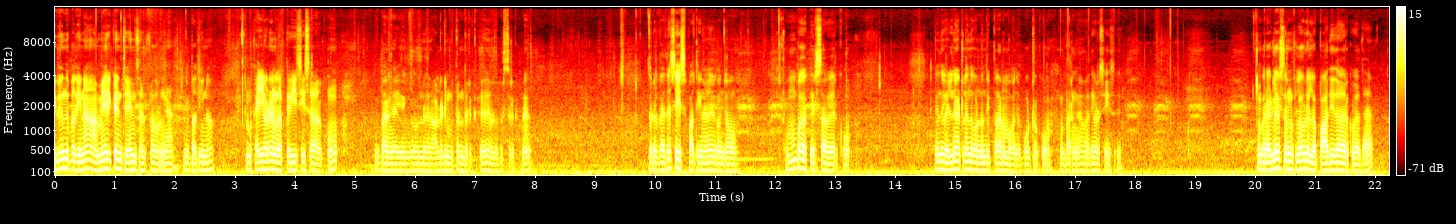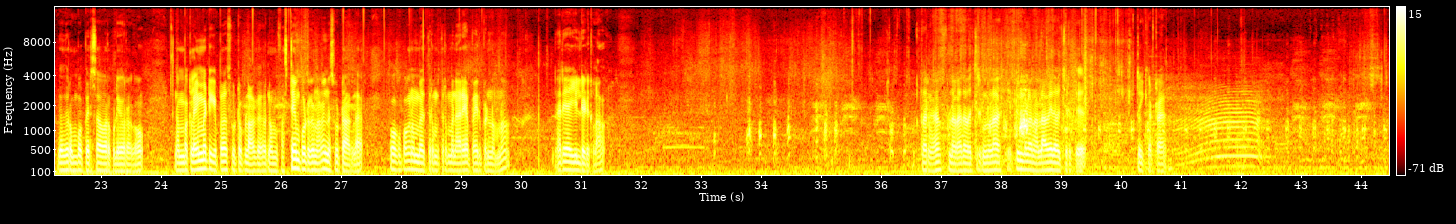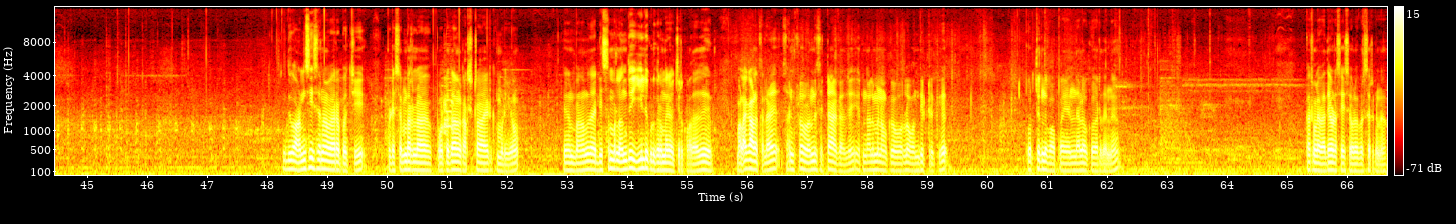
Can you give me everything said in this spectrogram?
இது வந்து பார்த்திங்கன்னா அமெரிக்கன் ஜெயின் சன்ஃப்ளவருங்க இங்கே பார்த்தீங்கன்னா நம்ம கையோட நல்லா பெரிய சீஸாக இருக்கும். இங்க பாருங்கள் இங்கே ஒன்று ஆல்ரெடி முத்திறந்துருக்கு எவ்வளோ பெருசு இருக்குன்னு. இதோட வெதை சைஸ் பார்த்தீங்கன்னா கொஞ்சம் ரொம்ப பெருசாகவே இருக்கும். இது வந்து வெளிநாட்டிலேருந்து கொண்டு வந்து இப்போ தான் நம்ம கொஞ்சம் போட்டிருக்கோம். இங்கே பாருங்கள் விதையோட சைஸு நம்ம ரெகுலர் சன்ஃப்ளவர் இல்லை பாதி தான் இருக்கும் விதை இது வந்து ரொம்ப பெருசாக வரக்கூடிய ஒரு ரகம். நம்ம கிளைமேட்டுக்கு இப்போ தான் சூட்டபிள் ஆகும் நம்ம ஃபஸ்ட் டைம் போட்டிருக்கனால இன்னும் சூட் ஆகலை. போக போக நம்ம திரும்ப திரும்ப நிறையா பயிர் பண்ணோம்னா நிறையா ஈல்டு எடுக்கலாம். பாருங்கள் ஃபுல்லாக விதை வச்சுருக்குங்களா? எப்பயும் போல் நல்லாவே தான் வச்சுருக்கு. தூக்கி கட்டுறேன். இது அன்சீசனாக வேறு போச்சு. இப்போ டிசம்பரில் போட்டு தான் கரெக்டாக எடுக்க முடியும். இது நம்ம டிசம்பரில் வந்து ஈல்டு கொடுக்குற மாதிரி வச்சுருக்கோம். அதாவது மழை காலத்தில் சன்ஃப்ளவர் வந்து செட் ஆகாது. இருந்தாலுமே நமக்கு ஓரளவு வந்துட்டுருக்கு. பொறுத்திருந்து பார்ப்போம் எந்த அளவுக்கு வருதுன்னு. பாருங்களேன் விதையோட சைஸ் எவ்வளோ பெருசு இருக்குண்ணா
